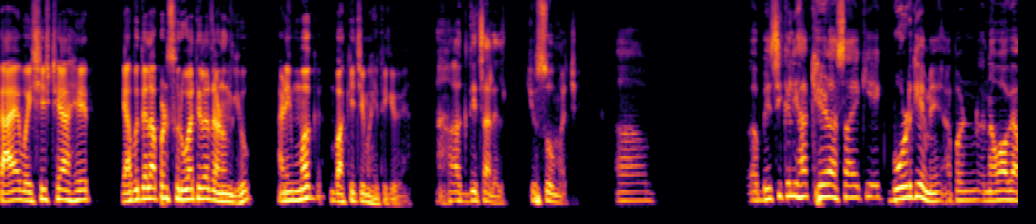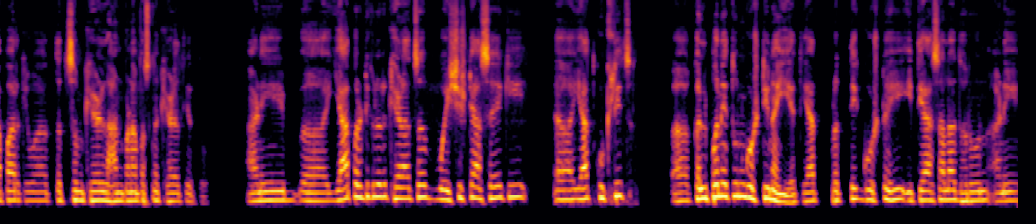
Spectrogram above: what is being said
काय वैशिष्ट्ये आहेत? याबद्दल आपण सुरुवातीला जाणून घेऊ आणि मग बाकीची माहिती घेऊया. अगदी चालेल. थँक्यू सो मच बेसिकली हा खेळ असा आहे की एक बोर्ड गेम आहे. आपण नवा व्यापार किंवा तत्सम खेळ लहानपणापासून खेळत येतो. आणि या पर्टिक्युलर खेळाचं वैशिष्ट्य असं आहे की यात कुठलीच कल्पनेतून गोष्टी नाही आहेत यात प्रत्येक गोष्ट ही इतिहासाला धरून आणि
